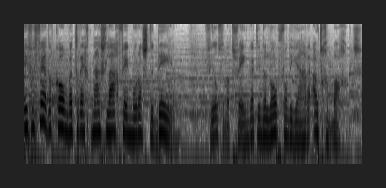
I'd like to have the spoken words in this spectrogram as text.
Even verder komen we terecht naast Laagveenmoeras de Delen. Veel van dat veen werd in de loop van de jaren uitgebaggerd.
